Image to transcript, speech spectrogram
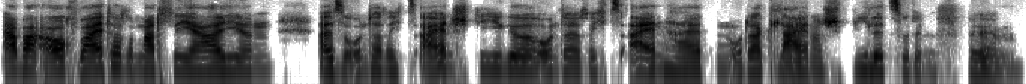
aber auch weitere Materialien, also Unterrichtseinstiege, Unterrichtseinheiten oder kleine Spiele zu den Filmen.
